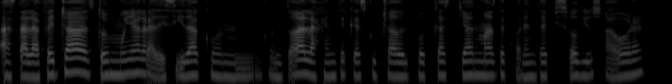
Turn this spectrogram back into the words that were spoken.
hasta la fecha estoy muy agradecida con, con, toda la gente que ha escuchado el podcast ya en más de 40 episodios ahora.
